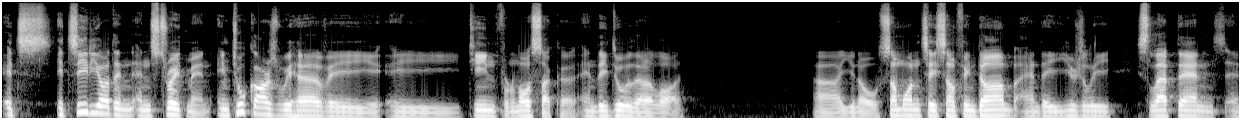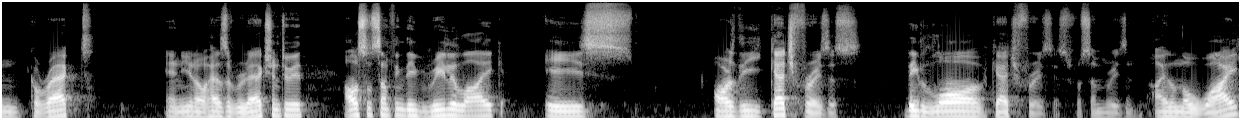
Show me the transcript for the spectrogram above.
it's it's idiot and, and straight man. In two cars we have a a teen from Osaka and they do that a lot. Uh, you know, someone say something dumb and they usually slap that and, and correct and you know has a reaction to it. Also something they really like is are the catchphrases. They love catchphrases for some reason. I don't know why.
